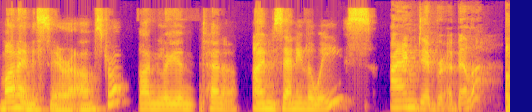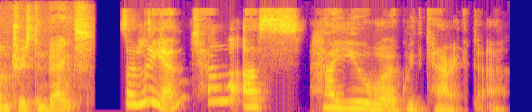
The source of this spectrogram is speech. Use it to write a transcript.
My name is Sarah Armstrong. I'm Lian Tanner. I'm Zanni Louise. I'm Deborah Abela. I'm Tristan Bancks. So, Lian, tell us how you work with character.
